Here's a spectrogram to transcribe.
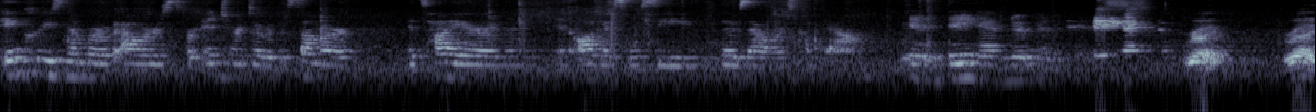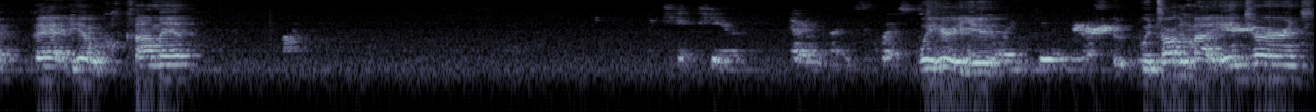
increased number of hours for interns over the summer, it's higher, and then in August, we'll see those hours come down. And they have no benefits. Right, right. Pat, you have a comment? I can't hear everybody's question. We hear you. We're talking about interns,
